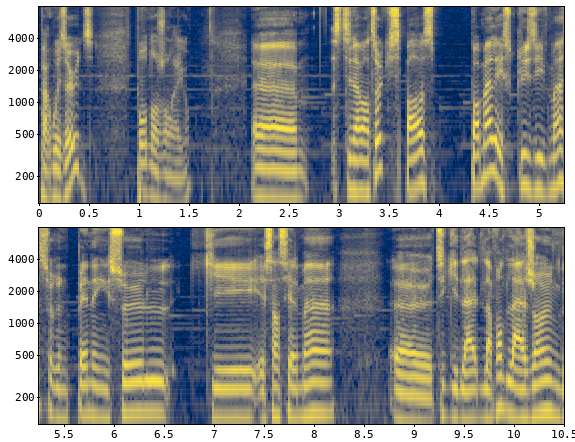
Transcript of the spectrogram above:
par Wizards pour Donjon Dragon. Euh, c'est une aventure qui se passe pas mal exclusivement sur une péninsule qui est essentiellement. euh, qui est de la, fond de la jungle,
